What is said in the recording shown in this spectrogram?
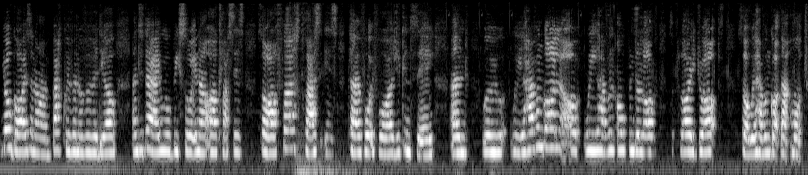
Yo guys and I'm back with another video and today we'll be sorting out our classes. So our first class is KN44 as you can see and we we haven't got of, we haven't opened a lot of supply drops so we haven't got that much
